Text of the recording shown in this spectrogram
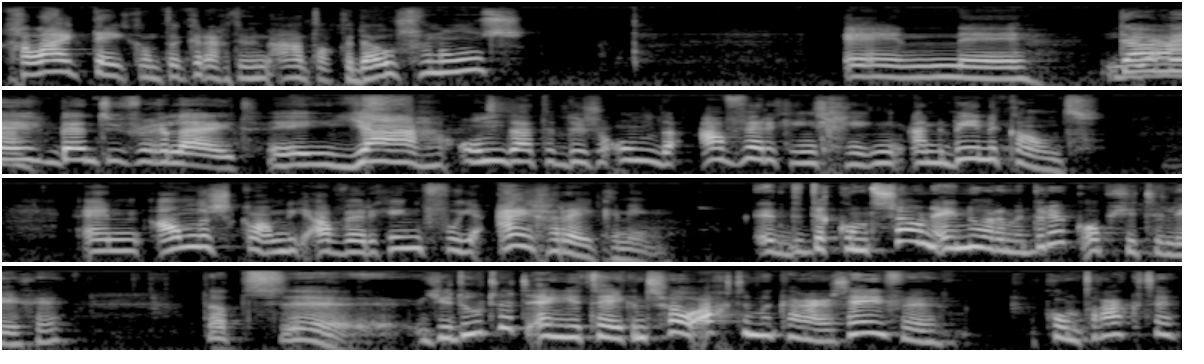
gelijk tekent, dan krijgt u een aantal cadeaus van ons. En eh, Daarmee ja, bent u verleid. eh, ja, omdat het dus om de afwerking ging aan de binnenkant. En anders kwam die afwerking voor je eigen rekening. Eh, Er komt zo'n enorme druk op je te liggen. Dat eh, je doet het en je tekent zo achter elkaar zeven contracten.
